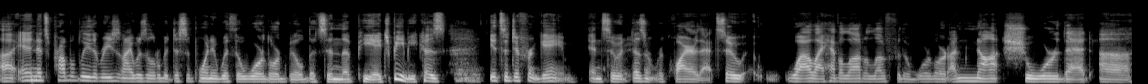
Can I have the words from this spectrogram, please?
Uh, and it's probably the reason I was a little bit disappointed with the Warlord build that's in the PHB because it's a different game, and so it doesn't require that. So while I have a lot of love for the Warlord, I'm not sure that. Uh,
